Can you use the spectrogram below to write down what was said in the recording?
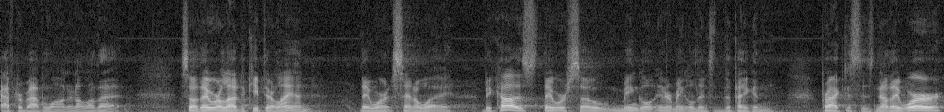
after Babylon and all of that. So they were allowed to keep their land. They weren't sent away because they were so mingled, intermingled into the pagan practices. Now they were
